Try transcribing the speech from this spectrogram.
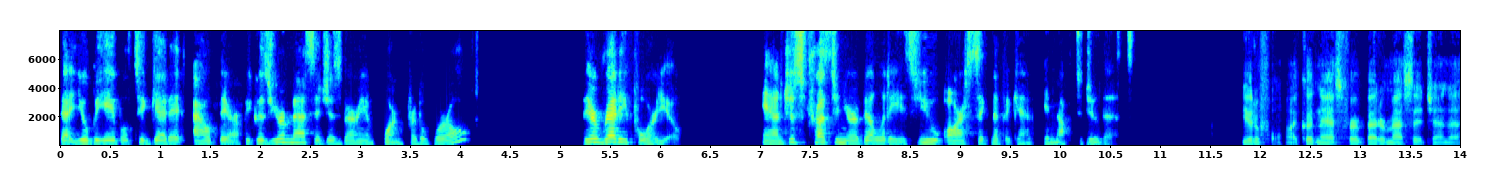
that you'll be able to get it out there because your message is very important for the world they're ready for you. And just trust in your abilities. You are significant enough to do this. Beautiful. I couldn't ask for a better message. And, uh,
